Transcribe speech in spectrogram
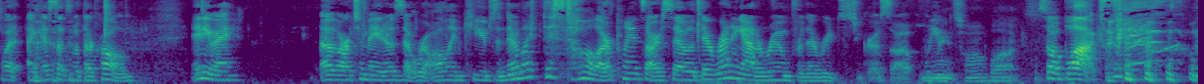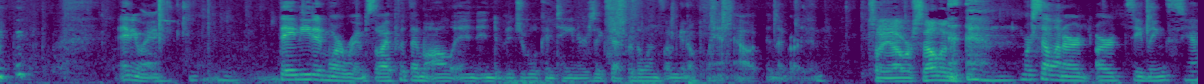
What? I guess that's what they're called. Anyway, of our tomatoes that were all in cubes, and they're like this tall. Our plants are so they're running out of room for their roots to grow. So You we mean soil blocks? so blocks. anyway, they needed more room, so I put them all in individual containers, except for the ones I'm gonna plant out in the garden. So yeah, we're selling, We're selling our our seedlings, yeah,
